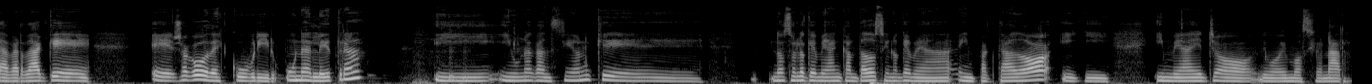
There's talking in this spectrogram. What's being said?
la verdad que eh, yo acabo de descubrir una letra y, y una canción que no solo que me ha encantado, sino que me ha impactado y, y, y me ha hecho digo, emocionar.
